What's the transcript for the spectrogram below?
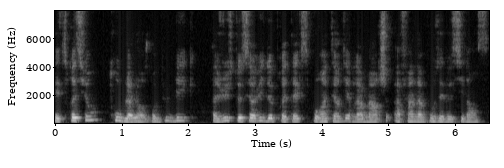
L'expression trouble à l'ordre public a juste servi de prétexte pour interdire la marche afin d'imposer le silence.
